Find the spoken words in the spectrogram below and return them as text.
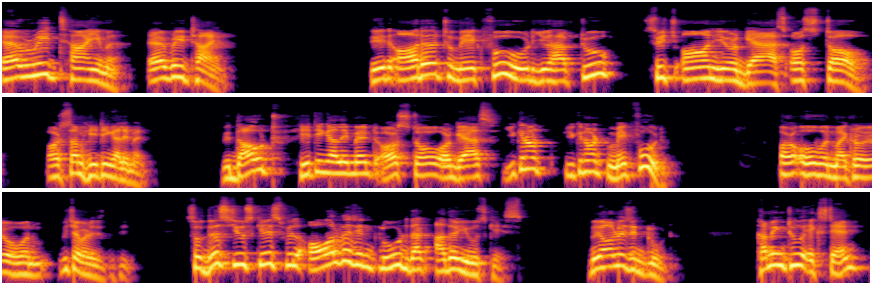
every time, every time in order to make food, you have to switch on your gas or stove or some heating element. Without heating element or stove or gas, you cannot you cannot make food or oven, microwave oven, whichever is the thing. So this use case will always include that other use case. Will always include. Coming to extend.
